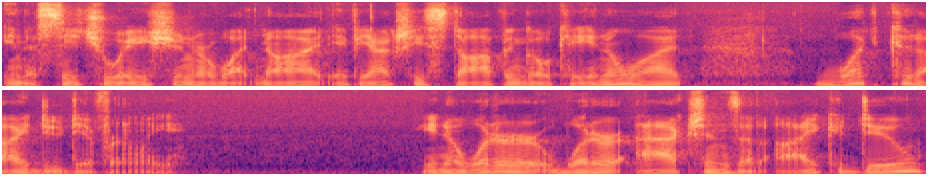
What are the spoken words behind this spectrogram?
in a situation or whatnot if you actually stop and go okay you know what what could i do differently you know, what are what are actions that I could do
